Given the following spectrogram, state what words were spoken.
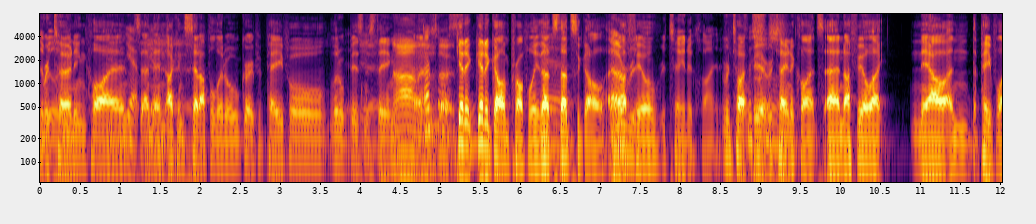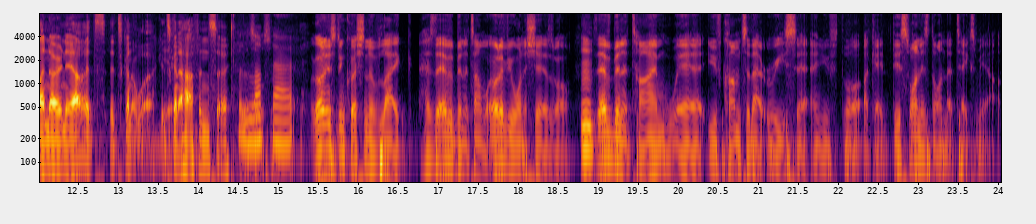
returning clients, Yep. and Yeah. then I can set up a little group of people, little business Yeah. thing. Nah, man, and That's dope. get it get it going properly. That's Yeah. that's the goal, and I Re- feel retain a client. reti- yeah, sure. retainer clients, and I feel like now and the people I know now, it's it's gonna work. It's gonna happen. So I love that. I got an interesting question of like, has there ever been a time, whatever you want to share as well, Mm. has there ever been a time where you've come to that reset and you've thought, okay, this one is the one that takes me out?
